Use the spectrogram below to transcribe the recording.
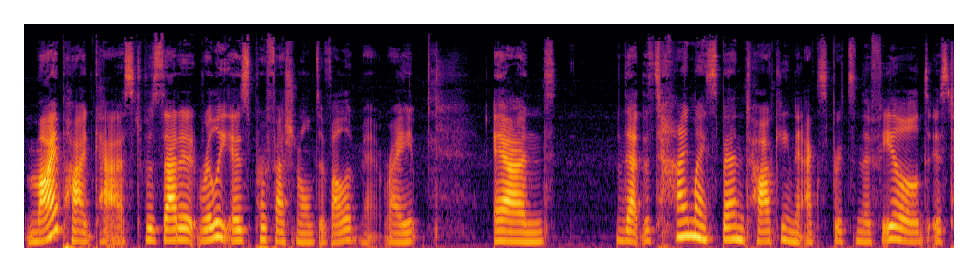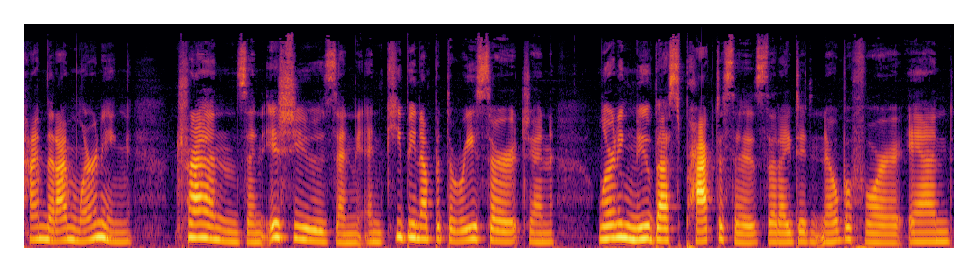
my podcast was that it really is professional development, right? And that the time I spend talking to experts in the field is time that I'm learning trends and issues and, and keeping up with the research and learning new best practices that I didn't know before. And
